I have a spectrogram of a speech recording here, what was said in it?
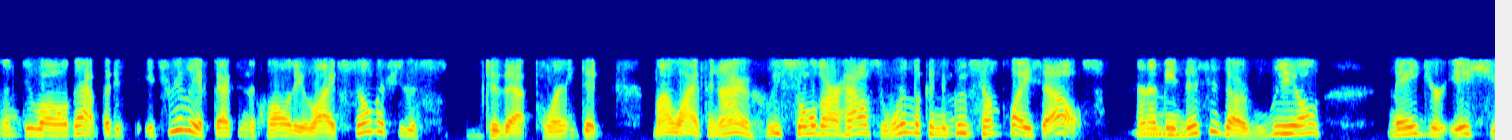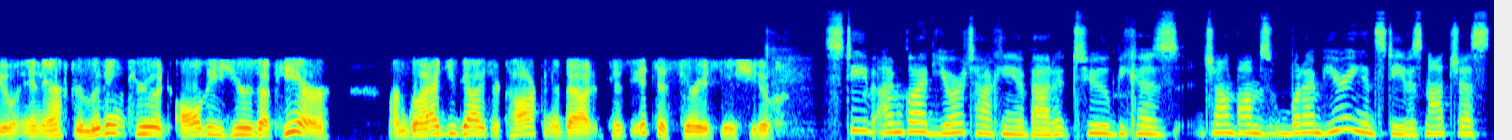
and do all of that. But it's it's really affecting the quality of life so much to this to that point that my wife and I we sold our house and we're looking to move someplace else. And I mean mm. this is a real major issue. And after living through it all these years up here, I'm glad you guys are talking about it because it's a serious issue. Steve, I'm glad you're talking about it too because John Balmes, what I'm hearing in Steve is not just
